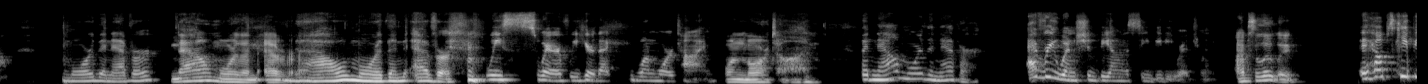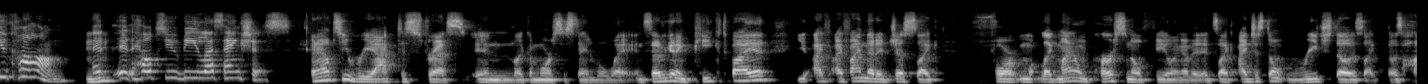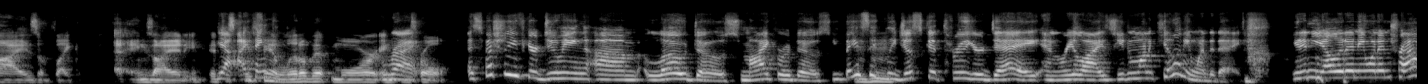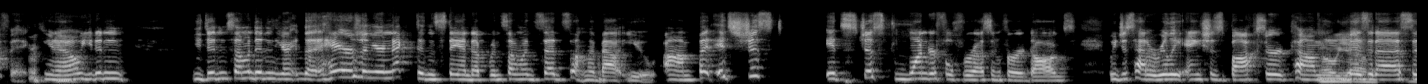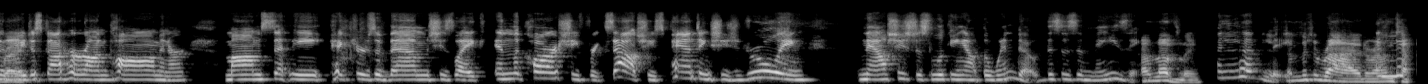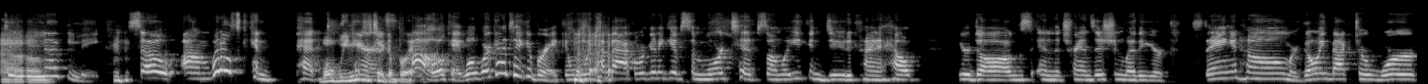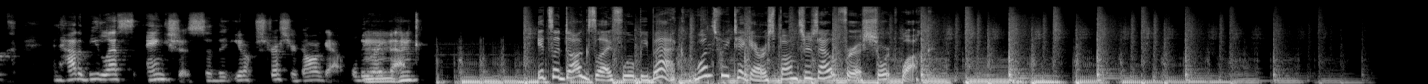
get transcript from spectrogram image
more than ever, now more than ever. now more than ever, we swear if we hear that one more time. One more time. But now more than ever, everyone should be on a CBD regimen. Absolutely. It helps keep you calm. It, Mhm. it helps you be less anxious. It helps you react to stress in like a more sustainable way. Instead of getting peaked by it, you, I, I find that it just like for like my own personal feeling of it, it's like I just don't reach those like those highs of like anxiety. It Yeah, just I keeps me think- a little bit more in Right. control. Especially if you're doing um, low dose, micro dose, you basically just get through your day and realize you didn't want to kill anyone today. you didn't yell at anyone in traffic. You know, you didn't. You didn't. Someone didn't. Your the hairs on your neck didn't stand up when someone said something about you. Um, but it's just. It's just wonderful for us and for our dogs. We just had a really anxious boxer come Oh, yeah. visit us, and we just got her on calm, and her mom sent me pictures of them. She's like in the car, she freaks out, she's panting, she's drooling. Now she's just looking out the window. This is amazing. How lovely. lovely. A little ride A around little town. lovely. so, um, what else can pet? Well, we need to take a break. Oh, okay. Well, we're going to take a break, and when we come back, we're going to give some more tips on what you can do to kind of help your dogs in the transition, whether you're staying at home or going back to work, and how to be less anxious so that you don't stress your dog out. We'll be right mm-hmm. back. It's a Dog's Life We'll be back once we take our sponsors out for a short walk.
